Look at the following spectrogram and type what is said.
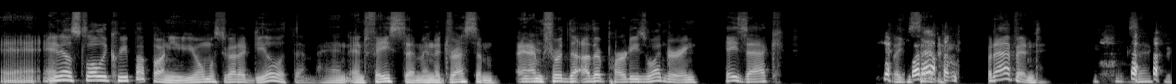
and it'll slowly creep up on you. You almost got to deal with them and, and face them and address them. And I'm sure the other party's wondering, hey, Zach, like what said, happened? What happened? Exactly.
